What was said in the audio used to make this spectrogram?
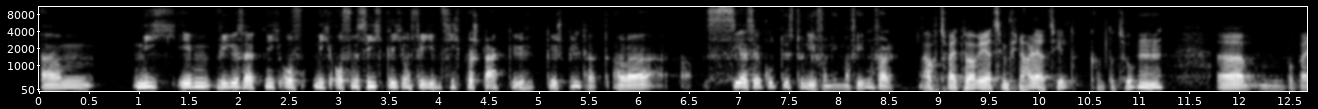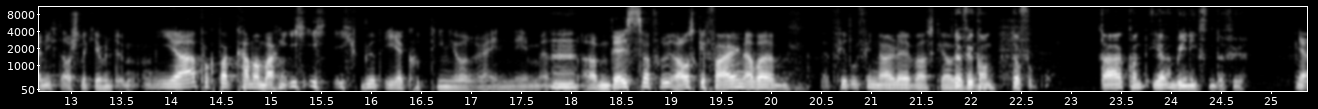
ähm, nicht eben, wie gesagt, nicht, off nicht offensichtlich und für jeden sichtbar stark ge gespielt hat. Aber sehr, sehr gutes Turnier von ihm, auf jeden Fall. Auch zwei Tore jetzt im Finale erzielt, kommt dazu. Mhm. Äh, wobei nicht ausschlaggebend. Ja, Pogba kann man machen. Ich, ich, ich würde eher Coutinho reinnehmen. Mhm. Ähm, der ist zwar früh rausgefallen, aber Viertelfinale war es, glaube ich. Dafür kommt, da, da kommt er am wenigsten dafür. Ja,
